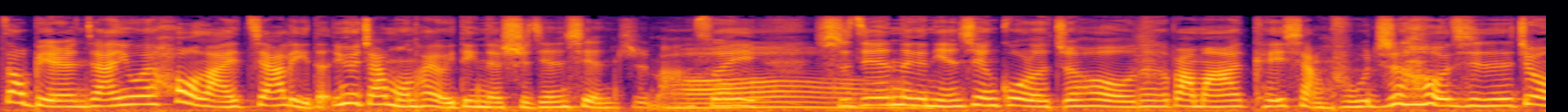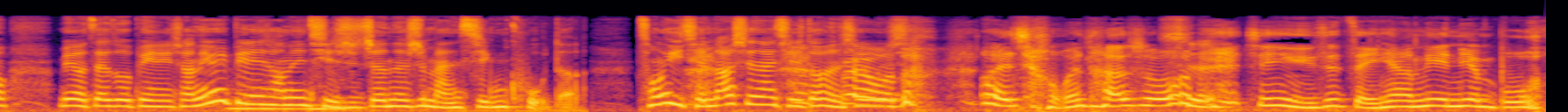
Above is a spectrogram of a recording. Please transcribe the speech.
到别人家，因为后来家里的，因为加盟它有一定的时间限制嘛，所以时间那个年限过了之后，那个爸妈可以享福之后，其实就没有再做便利商店，因为便利商店其实真的是蛮辛苦的。从以前到现在，其实都很辛苦。我很想问他说：“是心颖是怎样念念不忘，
